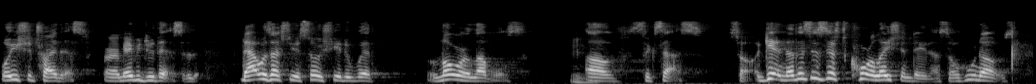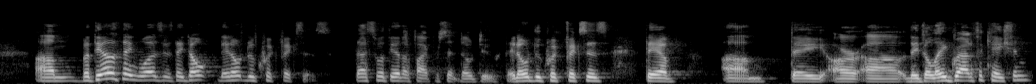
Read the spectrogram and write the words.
well, you should try this, or maybe do this, that was actually associated with lower levels mm-hmm. of success. So again, now this is just correlation data, so who knows? Um, but the other thing was is they don't they don't do quick fixes. That's what the other five percent don't do. They don't do quick fixes. They have um, they are uh, they delay gratification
